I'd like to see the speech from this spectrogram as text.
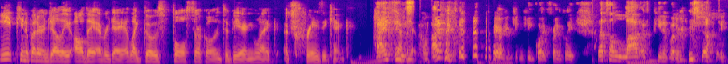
eat peanut butter and jelly all day every day it like goes full circle into being like a crazy kink. I think Definitely. so i think it's very kinky quite frankly. That's a lot of peanut butter and jelly.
